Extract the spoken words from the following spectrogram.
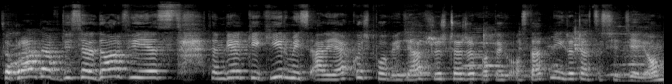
Co prawda w Düsseldorfie jest ten wielki kirmis, ale jakoś powiedziawszy szczerze po tych ostatnich rzeczach, co się dzieją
